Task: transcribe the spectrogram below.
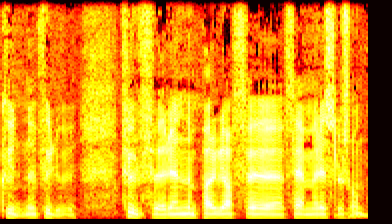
kunne fullføre en paragraf 5-resolusjon?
